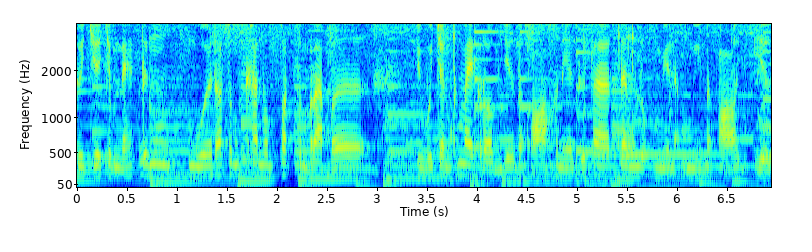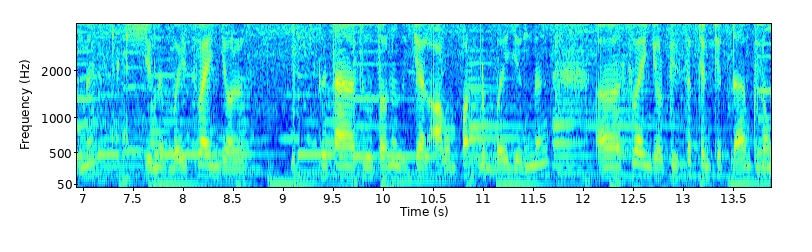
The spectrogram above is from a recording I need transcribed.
គឺជាចំណេះដឹងមួយដ៏សំខាន់បំផុតសម្រាប់យុវជនខ្មែរក្រមយើងទាំងអស់គ្នាគឺថាទាំងលោកមានអ្នកមានទាំងអស់យើងនឹងយើងដើម្បីស្វែងយល់ គឺតាទូទៅនឹងគឺជាល្អបំផុតដើម្បីយើងនឹងស្វែងយល់ពីសិទ្ធិចិនចិត្តដើមក្នុង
